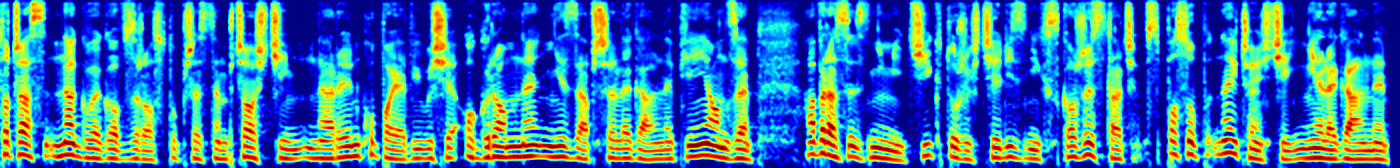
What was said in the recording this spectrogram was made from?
to czas nagłego wzrostu przestępczości. Na rynku pojawiły się ogromne, nie zawsze legalne pieniądze, a wraz z nimi ci, którzy chcieli z nich skorzystać w sposób najczęściej nielegalny.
